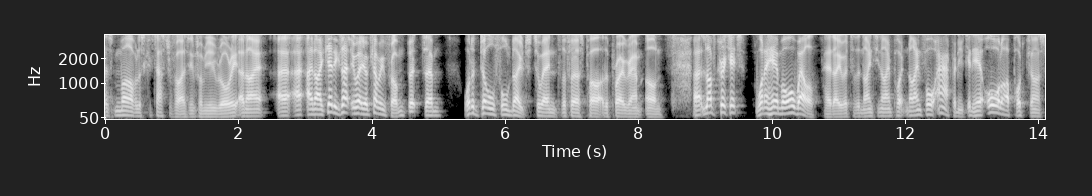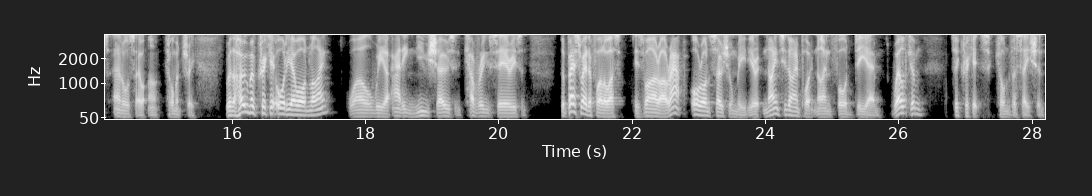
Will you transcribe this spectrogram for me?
is marvelous catastrophizing from you, Rory, and I uh, and I get exactly where you're coming from. But um, what a doleful note to end the first part of the programme on. Uh, love cricket? Want to hear more? Well, head over to the 99.94 app and you can hear all our podcasts and also our commentary. We're the home of cricket audio online while we are adding new shows and covering series. And the best way to follow us is via our app or on social media at 99.94 DM. Welcome to Cricket's Conversation.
